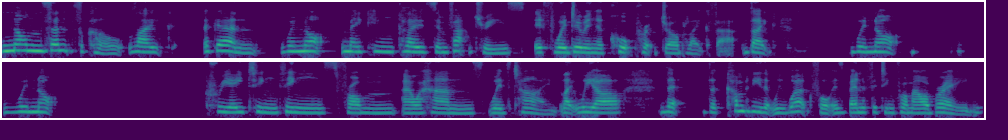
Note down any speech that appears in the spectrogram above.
nonsensical. Like again, we're not making clothes in factories if we're doing a corporate job like that. Like we're not we're not creating things from our hands with time. Like we are the the company that we work for is benefiting from our brain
